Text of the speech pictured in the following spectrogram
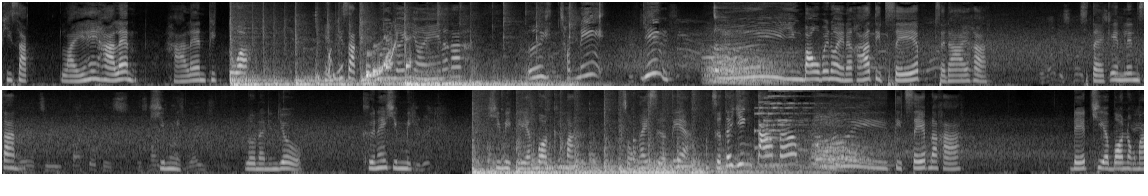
พี่ศักดิ์ไหลให้ฮาแลนด์ฮาแลนด์พลิกตัว เห็นพี่ศักดิ์บุกย่อยๆนะคะ เอ้ยช็อตนี้ ยิง เอ้ยยิงเบาไปหน่อยนะคะ ติดเซฟเสียดายค่ะ Well, that was hope สแตเกนเล่นสั้น there to back up his, his high Kimmich. pass rate. โรนัลดินโย คืนให้คิมมิกคิมิกเลี้ยงบอลขึ้นมา ส่งให้เสือเตี้ย เสือเตี้ยยิงตามน้ำโอ้ยติดเซฟนะคะ เดทเคลียร์บอลออกมา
